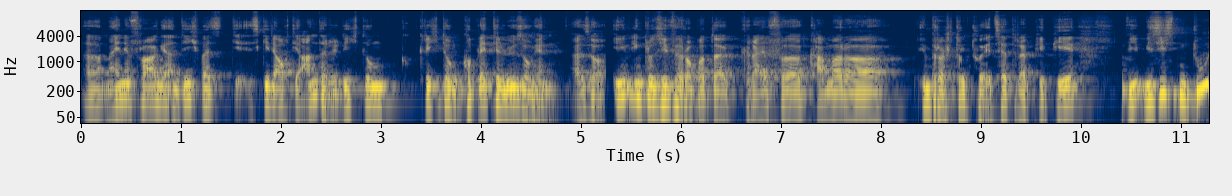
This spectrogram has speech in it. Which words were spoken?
Meine Frage an dich, weil es geht auch die andere Richtung, Richtung komplette Lösungen. Also in, inklusive Roboter, Greifer, Kamera, Infrastruktur etc. pp. Wie, wie siehst denn du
